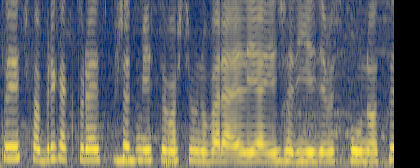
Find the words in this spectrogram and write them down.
To jest fabryka, która jest przed miejscowością Nuwara Elia, jeżeli jedziemy z północy.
